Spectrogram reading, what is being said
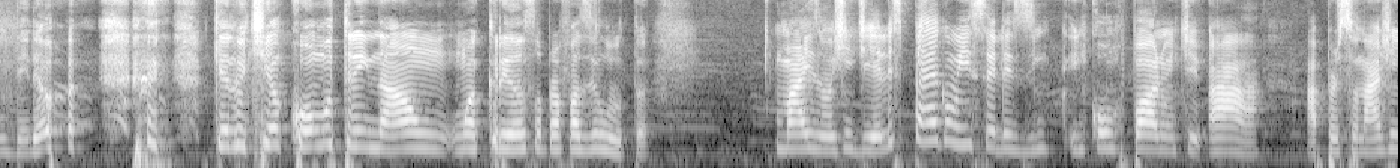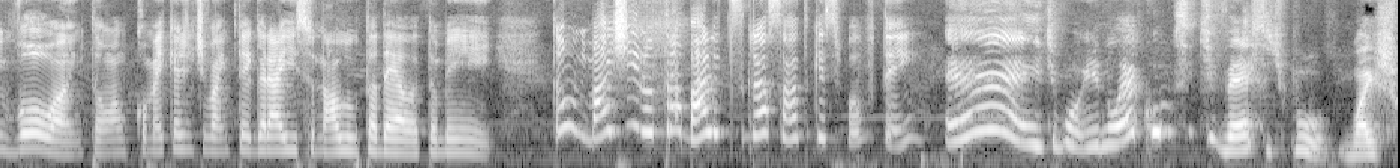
entendeu? porque não tinha como treinar um- uma criança pra fazer luta. Mas hoje em dia eles pegam isso, eles in- incorporam, tipo, ah, a personagem voa, então como é que a gente vai integrar isso na luta dela também? Então imagina o trabalho desgraçado que esse povo tem. É, e tipo, e não é como se tivesse, tipo, uma, es-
